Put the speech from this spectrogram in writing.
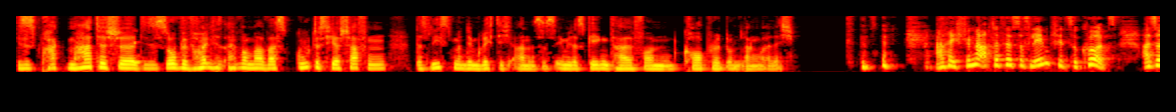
dieses pragmatische, dieses so, wir wollen jetzt einfach mal was Gutes hier schaffen, das liest man dem richtig an. Es ist irgendwie das Gegenteil von corporate und langweilig. Ach, ich finde auch dafür ist das Leben viel zu kurz. Also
